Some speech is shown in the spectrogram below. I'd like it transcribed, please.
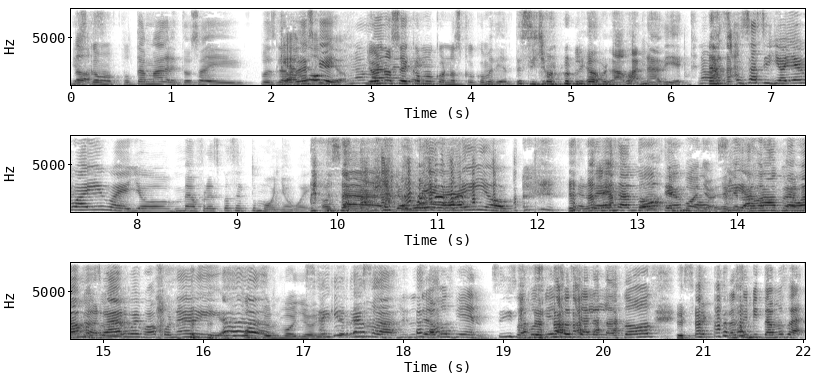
Es como puta madre. Entonces ahí, pues la Qué verdad es que No yo no sé cómo conozco comediantes si yo no le hablaba a nadie. No, es- o sea, si yo llego ahí, güey, yo me ofrezco a ser tu moño, güey. O sea, yo voy a ahí, Dejando todo el moño, Sí, ajá, me voy a amarrar, güey, me voy a poner y... ah, Ponte un moño sí, risa. Nos llevamos bien. Sí. Somos bien sociales las dos. Exacto. Los invitamos a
